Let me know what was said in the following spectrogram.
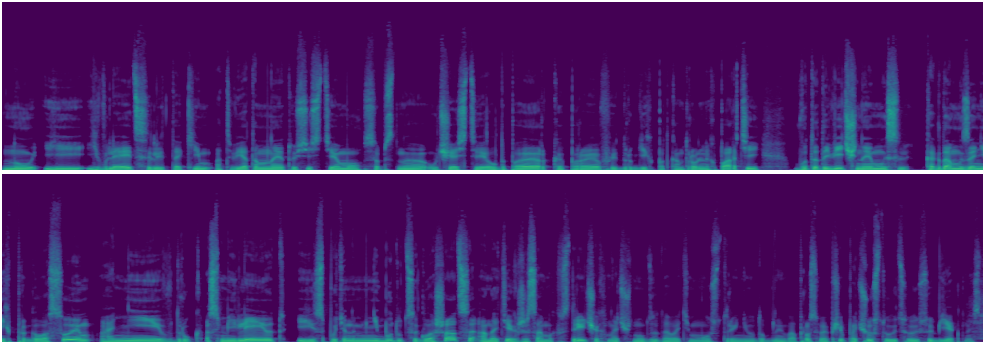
Ну, и является ли таким ответом на эту систему, собственно, участие ЛДПР, КПРФ и других подконтрольных партий? Вот эта вечная мысль когда мы за них проголосуем, они вдруг осмелеют и с Путиным не будут соглашаться, а на тех же самых встречах начнут задавать ему острые неудобные вопросы, вообще почувствуют свою субъектность.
